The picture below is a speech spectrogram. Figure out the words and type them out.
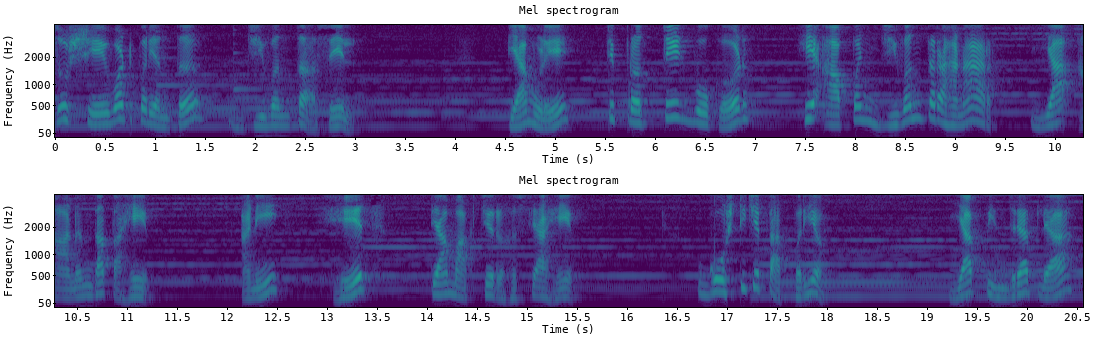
जो शेवटपर्यंत जिवंत असेल. त्यामुळे ते प्रत्येक बोकड हे आपण जिवंत राहणार या आनंदात आहे. आणि हेच त्या मागचे रहस्य आहे. गोष्टीचे तात्पर्य या पिंजऱ्यातल्या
